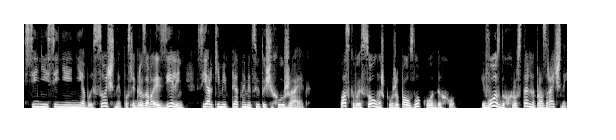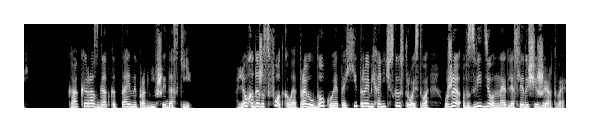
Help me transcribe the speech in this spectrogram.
Синее-синее небо, сочное, послегрозовая зелень с яркими пятнами цветущих лужаек. Ласковое солнышко уже ползло к отдыху, и воздух хрустально-прозрачный. как и разгадка тайны прогнившей доски. Леха даже сфоткал и отправил доку это хитрое механическое устройство, уже взведенное для следующей жертвы.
